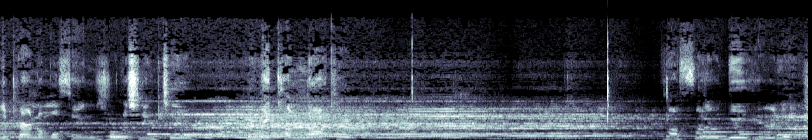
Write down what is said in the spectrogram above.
bunch of paranormal things you're listening to when they come knocking. Without further ado, here it is.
